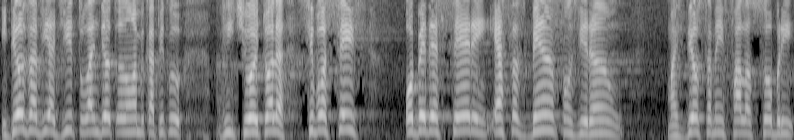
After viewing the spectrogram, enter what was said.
E Deus havia dito lá em Deuteronômio capítulo 28, olha, se vocês obedecerem, essas bênçãos virão. Mas Deus também fala sobre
